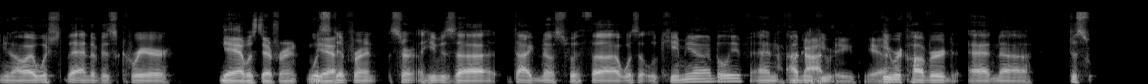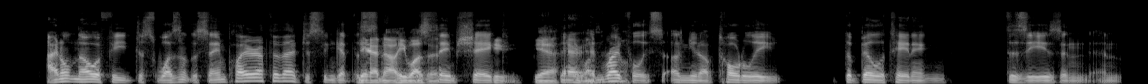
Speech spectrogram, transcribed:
you know, I wish the end of his career Yeah, it was different. was yeah, different. Certainly, he was uh diagnosed with uh was it leukemia, I believe, and I I, mean he. Yeah, he recovered and uh just I don't know if he just wasn't the same player after that. Just didn't get the yeah, no, he wasn't. same shake He- yeah, he there, and rightfully, so, uh, you know, totally debilitating disease, and and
